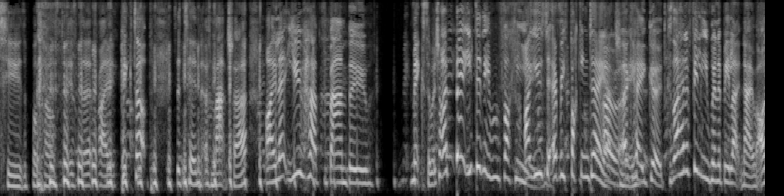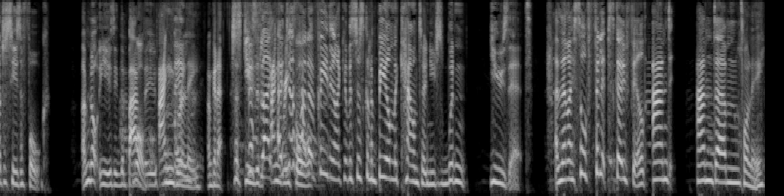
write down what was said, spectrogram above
to the podcast is that I picked up the tin of matcha. I let you have the bamboo mixer, which I bet you didn't even fucking use. I used it every fucking day, Oh, actually. okay, good. Because I had a feeling you were going to be like, no, I'll just use a fork. I'm not using the bamboo. angrily. thing. I'm going to just use Just an like, angry I just fork. had a feeling like it was just going to be on the counter and you just wouldn't use it. And then I saw Philip Schofield and and um, Holly.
